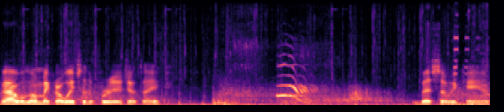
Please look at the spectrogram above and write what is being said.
Now we're gonna make our way to the fridge, I think. Best that we can.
